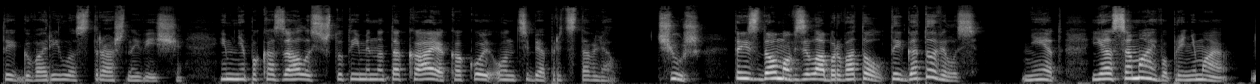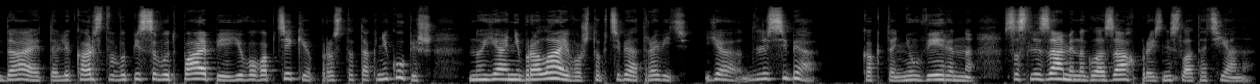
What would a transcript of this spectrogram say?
Ты говорила страшные вещи, и мне показалось, что ты именно такая, какой он тебя представлял. Чушь. Ты из дома взяла барватол, ты готовилась. Нет, я сама его принимаю. Да, это лекарство выписывают папе, его в аптеке просто так не купишь, но я не брала его, чтобы тебя отравить. Я для себя. Как-то неуверенно, со слезами на глазах произнесла Татьяна.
